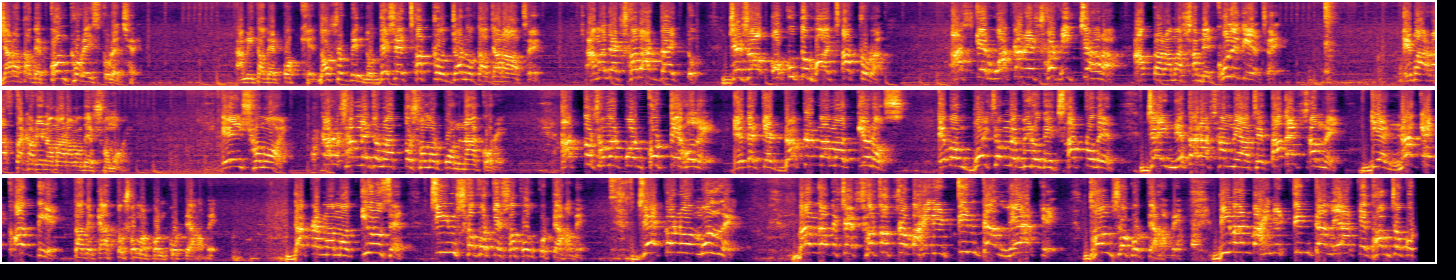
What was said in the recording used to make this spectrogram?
যারা তাদের কণ্ঠ রেস করেছে, আমি তাদের পক্ষে। দর্শকবৃন্দ, দেশের ছাত্র জনতা যারা আছে, আমাদের সবার দায়িত্ব, যেসব অকুত ভয় ছাত্ররা আজকের ওয়াকারের সঠিক চেহারা আপনার আমার সামনে খুলে দিয়েছে। এবার রাস্তাঘাটে নামার আমাদের সময়। এই সময় কারও সামনে যেন আত্মসমর্পণ না করে। আত্মসমর্পণ করতে হলে এদেরকে ডক্টর মোহাম্মদ ইউনুস এবং বৈষম্য বিরোধী ছাত্রদের যেই নেতারা সামনে আছে তাদের সামনে গিয়ে নাকে খত দিয়ে তাদেরকে আত্মসমর্পণ করতে হবে। ডক্টর মোহাম্মদ ইউনুসের চীন সফরকে সফল করতে হবে। যে কোনো মূল্যে বাংলাদেশের সশস্ত্র বাহিনীর তিনটা লেয়ারকে ধ্বংস করতে হবে। বিমান বাহিনীর তিনটা লেয়ারকে ধ্বংস করতে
